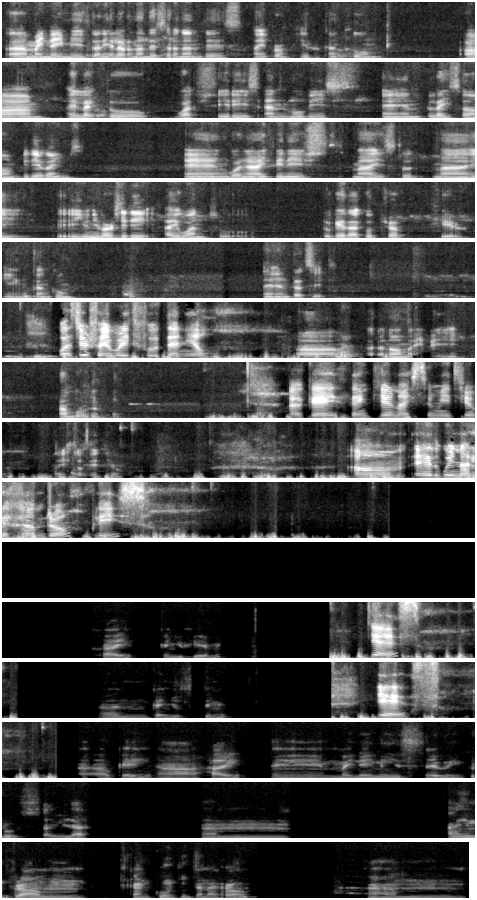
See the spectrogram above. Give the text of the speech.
Uh, my name is Daniel Hernandez Hernandez. I'm from here, Cancun. Um, I like to watch series and movies and play some video games. And when I finish my stud my uh, university, I want to to get a good job here in Cancun. And that's it. What's your favorite food, Daniel? Um, I don't know, maybe hamburger. Okay, thank you. Nice to meet you. Nice to meet you. Um, Edwin Alejandro, please. Hi, can you hear me? Yes, And can you see me? yes. Uh, okay. Uh, hi, um, my name is Edwin Cruz Aguilar. Um, I'm from Cancun, Quintana Roo. Um,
